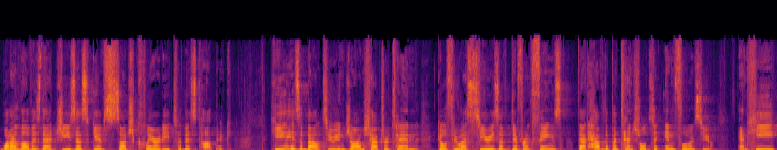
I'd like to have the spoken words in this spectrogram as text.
what I love is that Jesus gives such clarity to this topic. He is about to, in John chapter 10, go through a series of different things that have the potential to influence you. And he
